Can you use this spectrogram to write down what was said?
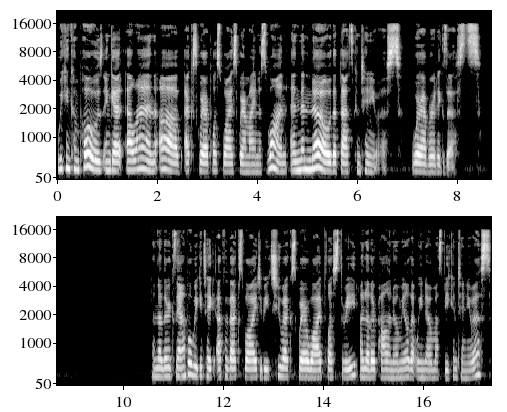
We can compose and get ln of x squared plus y squared minus 1, and then know that that's continuous wherever it exists. Another example, we could take f of xy to be 2x squared y plus 3, another polynomial that we know must be continuous,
